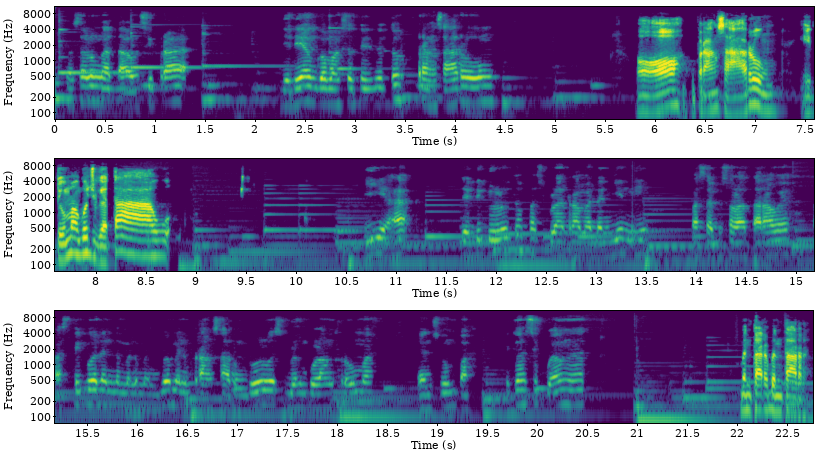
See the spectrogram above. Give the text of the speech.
Masa lu nggak tahu sih, Pra? Jadi yang gue maksud itu tuh perang sarung. Oh, perang sarung. Itu mah gue juga tahu. Iya, jadi dulu tuh pas bulan Ramadan gini, pas habis sholat taraweh, pasti gue dan teman-teman gue main perang sarung dulu sebelum pulang ke rumah. Dan sumpah, itu asik banget. Bentar-bentar.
